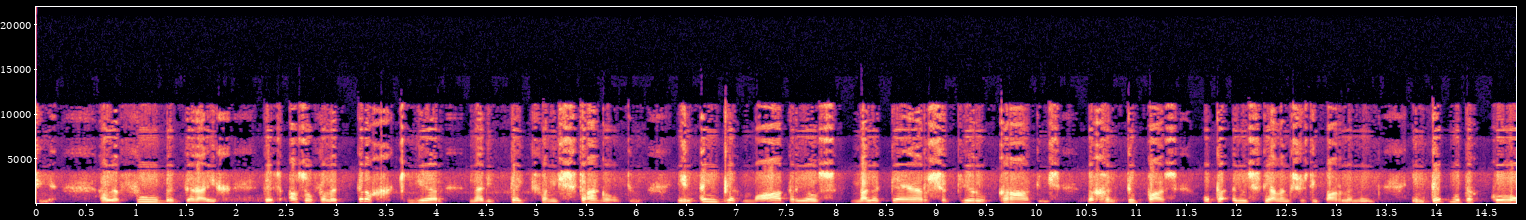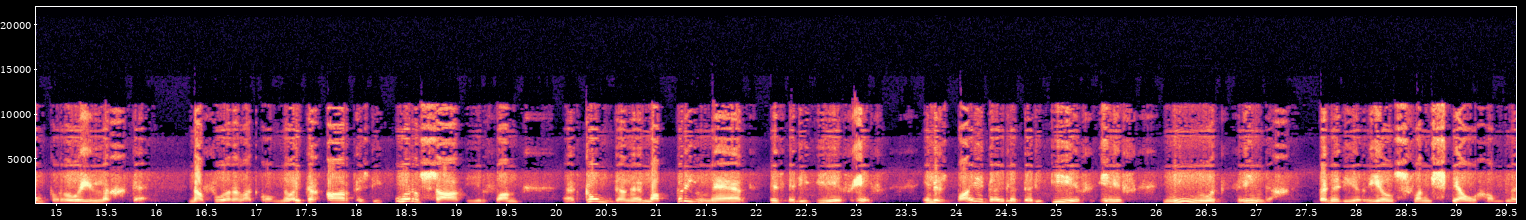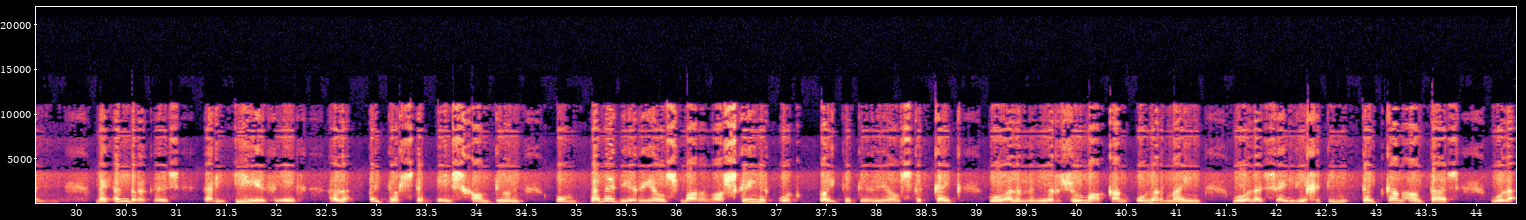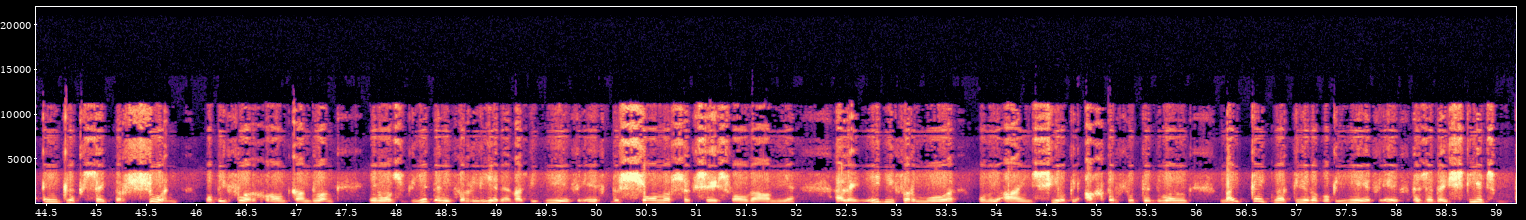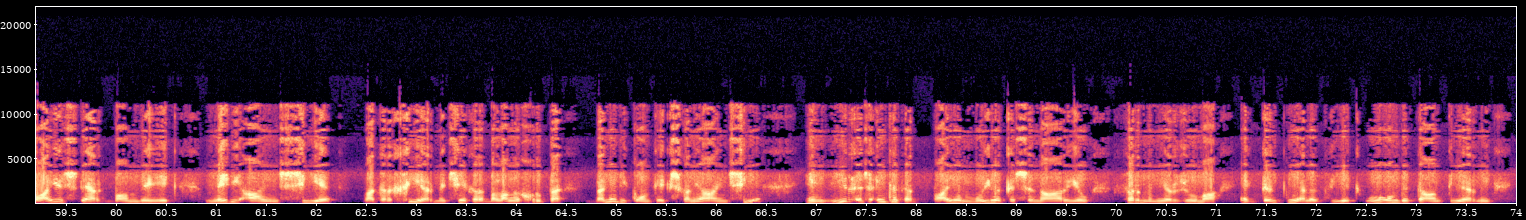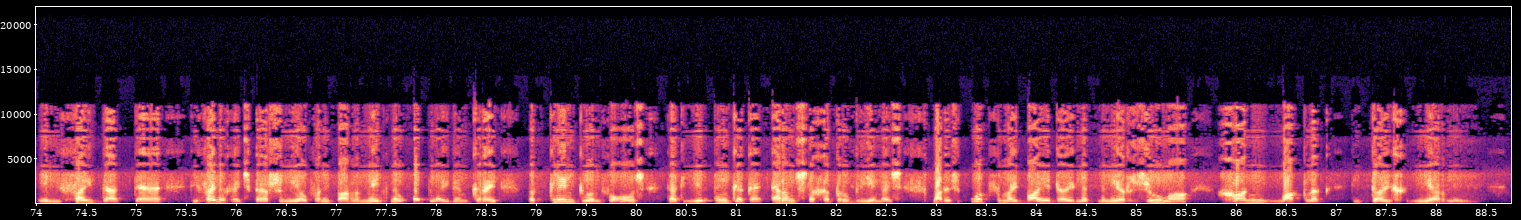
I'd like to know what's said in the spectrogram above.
Hulle voel bedreig. Dis asof hulle terugkeer na die tyd van die struggle toe en eintlik maatreëls militêr sekurokraties begin toepas op 'n instelling soos die parlement. En dit moet 'n klomp rooi ligte na vore laat kom. Nou uiteraard is die oorsaak hiervan 'n uh, klomp dinge, maar primêr is dit die EFF. En dit is baie duidelik dat die EFF nie noodwendig binne die reëls van die spel gaan bly nie. My indruk is dat die EFF hulle uiterste bes gaan doen om binne die reëls, maar waarskynlik ook buite die reëls te kyk hoe hulle meneer Zuma kan ondermyn, hoe hulle sy legitimiteit kan aantas, hoe hulle eintlik sy persoon op die voorgrond kan dwing. En ons weet in die verlede was die EFF besonder suksesvol daarmee. Hulle het die vermoë om die ANC op die agtervoet te dwing. My kyk natuurlik op die EFF is dat hy steeds baie sterk bande het met die ANC wat regeer met sekere belangegroepe binne die konteks van die ANC. En hier is eintlik 'n baie moeilike scenario vir meneer Zuma. Ek dink nie hulle weet hoe om dit te hanteer nie en die feit dat eh uh, die veiligheidspersoneel van die parlement nou opleiding kry, beklemtoon vir ons dat hier eintlik 'n ernstige probleem is. Maar dis ook vir my baie duidelik meneer Zuma gaan nie maklik die tuig neerlê.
